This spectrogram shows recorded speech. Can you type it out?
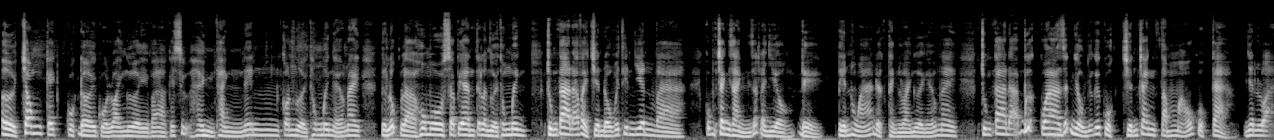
ở trong cái cuộc đời của loài người và cái sự hình thành nên con người thông minh ngày hôm nay từ lúc là Homo sapiens tức là người thông minh chúng ta đã phải chiến đấu với thiên nhiên và cũng tranh giành rất là nhiều để tiến hóa được thành loài người ngày hôm nay. Chúng ta đã bước qua rất nhiều những cái cuộc chiến tranh tắm máu của cả nhân loại,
